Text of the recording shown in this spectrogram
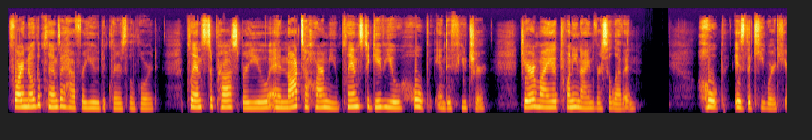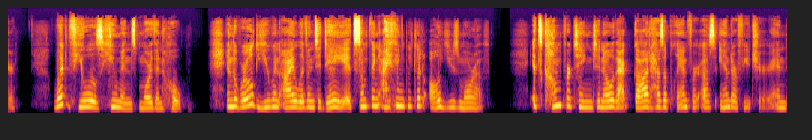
For I know the plans I have for you, declares the Lord plans to prosper you and not to harm you, plans to give you hope and a future. Jeremiah 29, verse 11. Hope is the key word here. What fuels humans more than hope? In the world you and I live in today, it's something I think we could all use more of. It's comforting to know that God has a plan for us and our future, and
